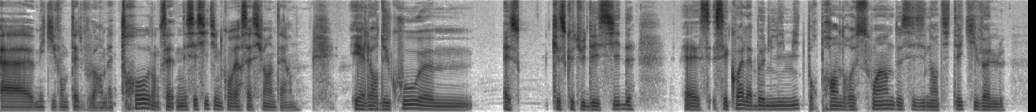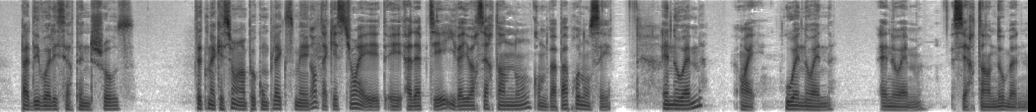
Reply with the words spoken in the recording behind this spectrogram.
euh, mais qui vont peut-être vouloir en mettre trop. Donc ça nécessite une conversation interne. Et alors du coup, euh, est-ce qu'est-ce que tu décides? Euh, C'est c'est quoi la bonne limite pour prendre soin de ces identités qui veulent pas dévoiler certaines choses? Peut-être ma question est un peu complexe, mais Non, ta question est, est adaptée. Il va y avoir certains noms qu'on ne va pas prononcer. NOM Ouais, ou NON NOM. Certains nomen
